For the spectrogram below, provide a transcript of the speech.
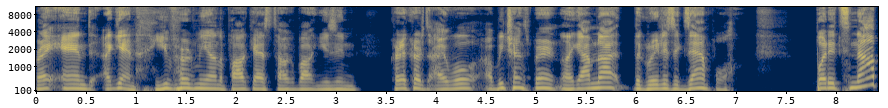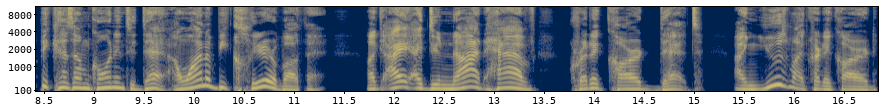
right? And again, you've heard me on the podcast talk about using credit cards. I will, I'll be transparent. Like, I'm not the greatest example, but it's not because I'm going into debt. I want to be clear about that. Like, I, I do not have credit card debt. I use my credit card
